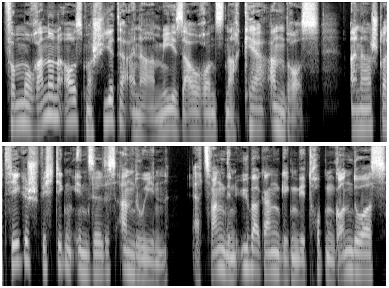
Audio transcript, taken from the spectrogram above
Vom Morannon aus marschierte eine Armee Saurons nach Ker Andros, einer strategisch wichtigen Insel des Anduin, erzwang den Übergang gegen die Truppen Gondors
